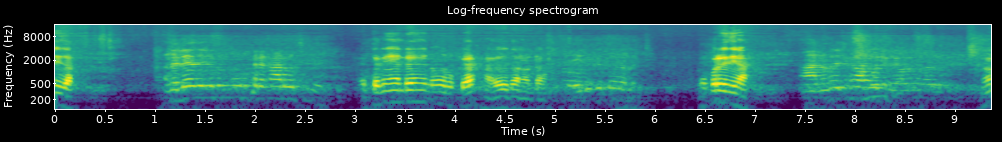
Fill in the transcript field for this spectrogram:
ചെയ്താ. എത്ര ഞാൻ നൂറ് റുപ്യ അത് ഇതാണ് കേട്ടോ. മുപ്പത് എഴുതിനാ ആ?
